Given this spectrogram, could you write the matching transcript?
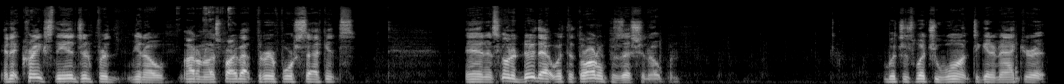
and it cranks the engine for, you know, I don't know, it's probably about three or four seconds. And it's going to do that with the throttle position open, which is what you want to get an accurate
